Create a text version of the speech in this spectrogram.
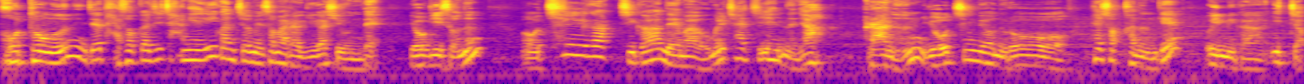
보통은 이제 다섯 가지 장애의 관점에서 말하기가 쉬운데, 여기서는, 어, 칠각지가 내 마음을 차지했느냐 라는 요 측면으로 해석하는 게 의미가 있죠.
